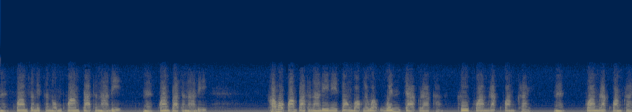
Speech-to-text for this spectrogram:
นะความสนิทสนมความปรารถนาดีนะความปรารถนาดีคำว่าความปรารถนาดีนี้ต้องบอกเลยว่า เว้นจากราคะ คือความรักความใคร่นะความรักความใคร่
